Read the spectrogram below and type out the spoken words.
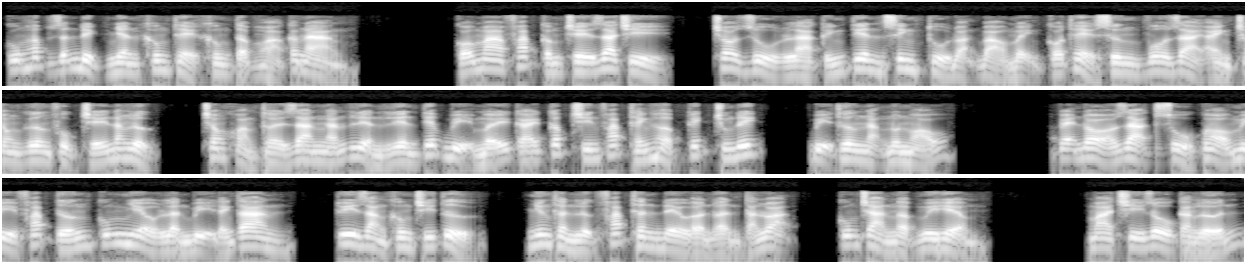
cũng hấp dẫn địch nhân không thể không tập hỏa các nàng có ma pháp cấm chế gia trì, cho dù là kính tiên sinh thủ đoạn bảo mệnh có thể xưng vô giải ảnh trong gương phục chế năng lực, trong khoảng thời gian ngắn liền liên tiếp bị mấy cái cấp chín pháp thánh hợp kích trúng đích, bị thương nặng nôn máu. Vẹn đỏ dạt sủ của họ mỹ pháp tướng cũng nhiều lần bị đánh tan, tuy rằng không trí tử, nhưng thần lực pháp thân đều ẩn ẩn tán loạn, cũng tràn ngập nguy hiểm. Mà trí rồ càng lớn,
